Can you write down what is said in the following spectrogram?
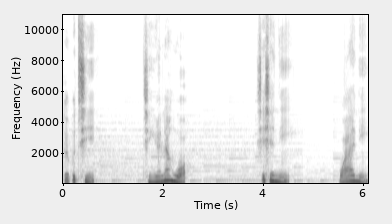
对不起，请原谅我，谢谢你，我爱你。”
